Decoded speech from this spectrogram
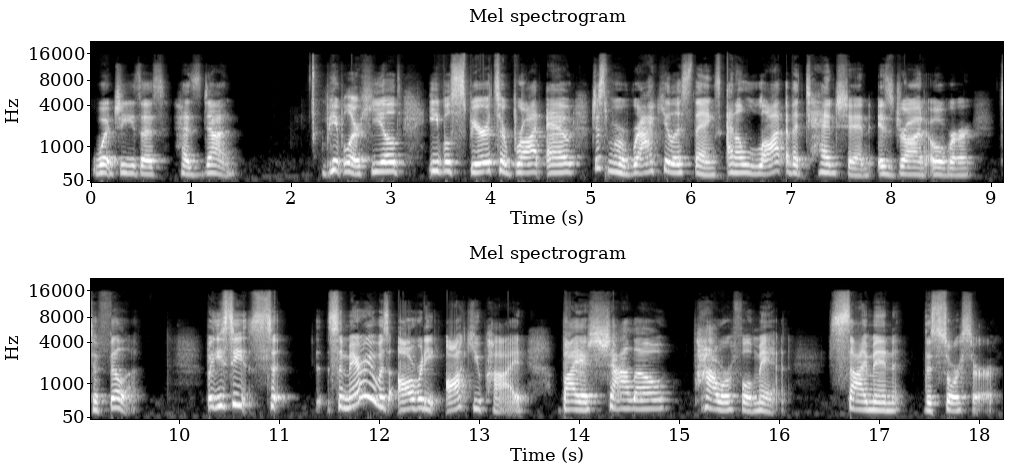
what Jesus has done. People are healed. Evil spirits are brought out, just miraculous things. And a lot of attention is drawn over to Philip. But you see, Samaria was already occupied by a shallow, powerful man, Simon the sorcerer.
